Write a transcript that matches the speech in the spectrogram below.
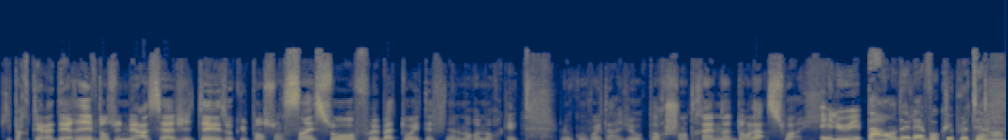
qui partait à la dérive dans une mer assez agitée. Les occupants sont et sauf. Le bateau a été finalement remorqué. Le convoi est arrivé au port Chantraine dans la soirée. Élus et parents d'élèves occupent le terrain.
